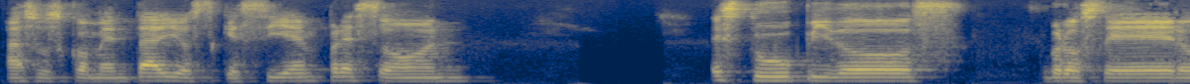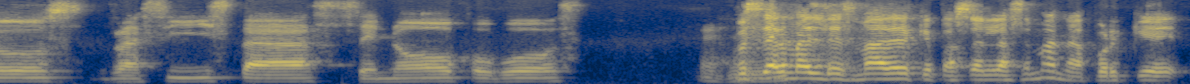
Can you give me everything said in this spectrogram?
a sus comentarios que siempre son estúpidos, groseros, racistas, xenófobos, pues se arma el desmadre que pasó en la semana, porque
